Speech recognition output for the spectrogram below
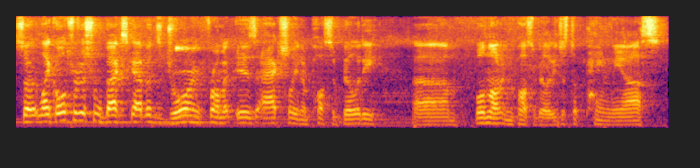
so like all traditional back scabbards, drawing from it is actually an impossibility. Um, well, not an impossibility, just a pain in the ass.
